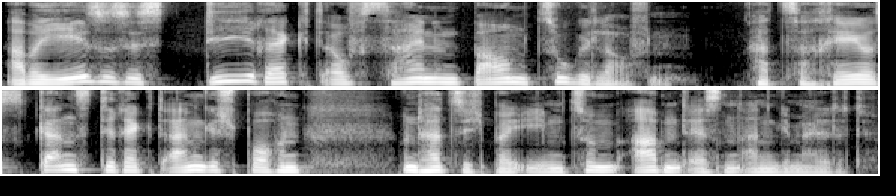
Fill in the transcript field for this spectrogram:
Aber Jesus ist direkt auf seinen Baum zugelaufen, hat Zachäus ganz direkt angesprochen und hat sich bei ihm zum Abendessen angemeldet.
